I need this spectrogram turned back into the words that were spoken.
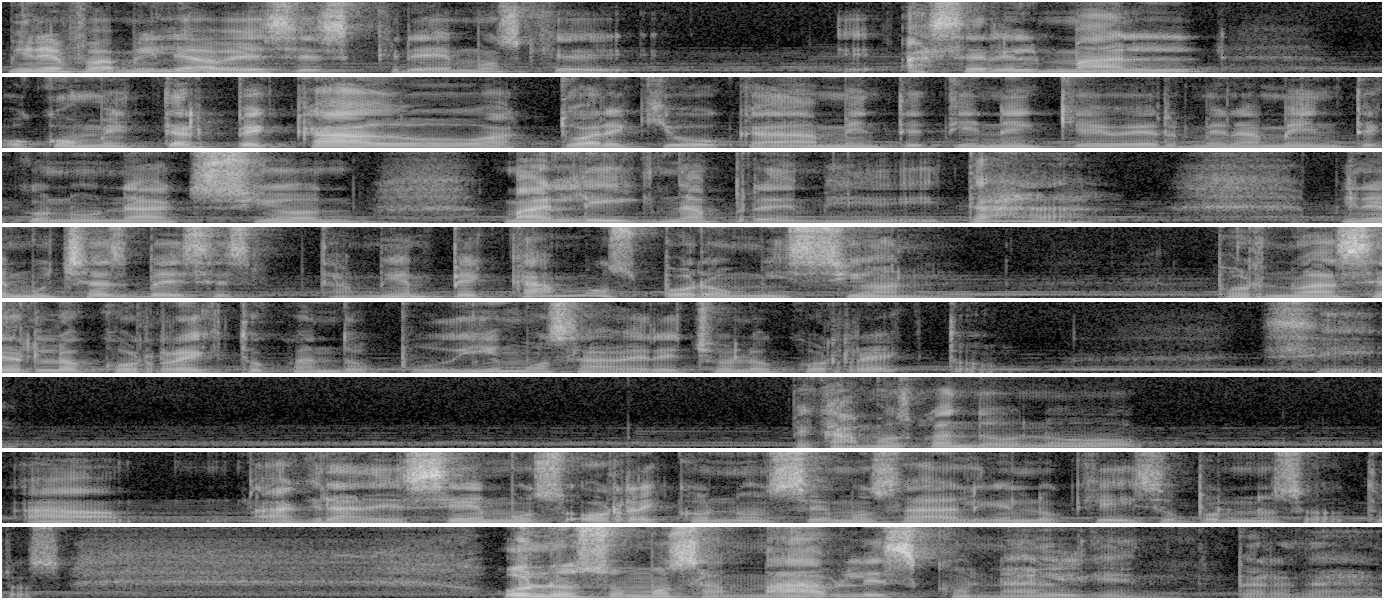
Miren familia, a veces creemos que eh, hacer el mal o cometer pecado o actuar equivocadamente tiene que ver meramente con una acción maligna premeditada. Mire, muchas veces también pecamos por omisión, por no hacer lo correcto cuando pudimos haber hecho lo correcto. ¿Sí? Pecamos cuando no ah, agradecemos o reconocemos a alguien lo que hizo por nosotros. O no somos amables con alguien, ¿verdad?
